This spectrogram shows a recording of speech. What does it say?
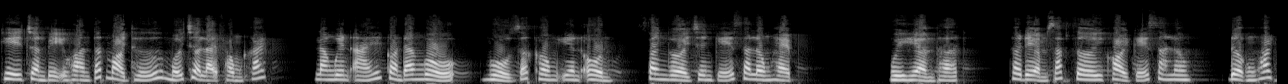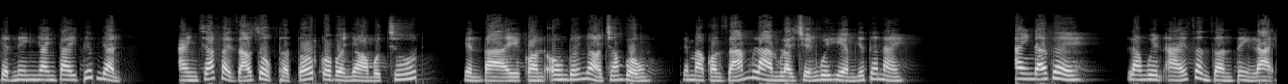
Khi chuẩn bị hoàn tất mọi thứ mới trở lại phòng khách, Lăng Nguyên Ái còn đang ngủ, ngủ rất không yên ổn, xoay người trên ghế salon hẹp. Nguy hiểm thật, thời điểm sắp rơi khỏi ghế salon, được Hoắc Nhật Ninh nhanh tay tiếp nhận. Anh chắc phải giáo dục thật tốt cô vợ nhỏ một chút, hiện tại còn ôm đứa nhỏ trong bụng, thế mà còn dám làm loại chuyện nguy hiểm như thế này. Anh đã về, Lăng Nguyên Ái dần dần tỉnh lại,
